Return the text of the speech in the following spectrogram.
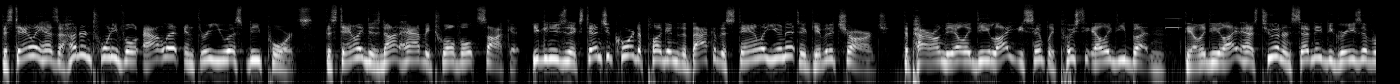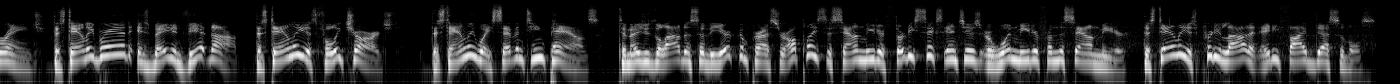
The Stanley has a 120 volt outlet and three USB ports. The Stanley does not have a 12 volt socket. You can use an extension cord to plug into the back of the Stanley unit to give it a charge. The power on the LED light, you simply push the LED button. The LED light has 270 degrees of range. The Stanley brand is made in Vietnam. The Stanley is fully charged. The Stanley weighs 17 pounds. To measure the loudness of the air compressor, I'll place the sound meter 36 inches or 1 meter from the sound meter. The Stanley is pretty loud at 85 decibels.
